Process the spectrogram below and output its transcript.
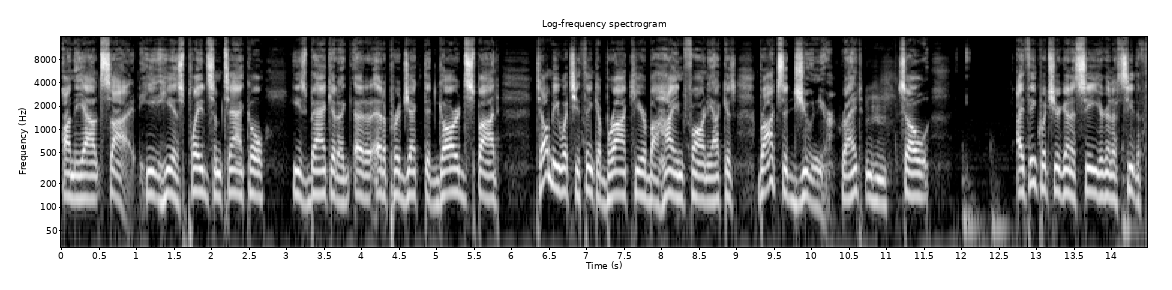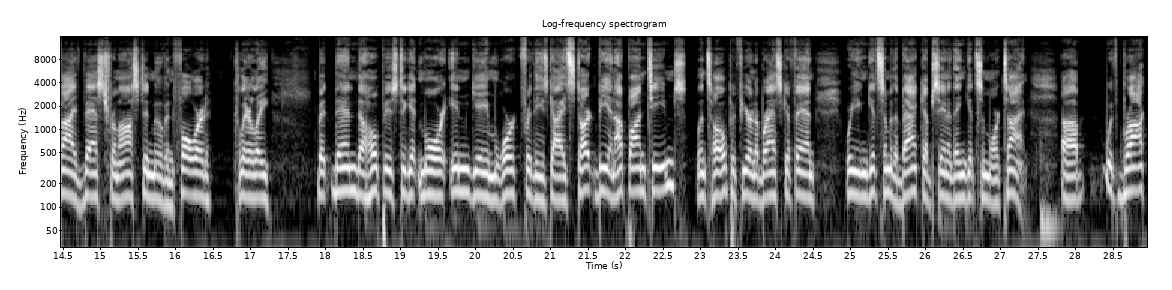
on the outside. He he has played some tackle. He's back at a at a, at a projected guard spot. Tell me what you think of Brock here behind Farniok, because Brock's a junior, right? Mm-hmm. So I think what you're going to see, you're going to see the five best from Austin moving forward, clearly. But then the hope is to get more in game work for these guys. Start being up on teams. Let's hope, if you're a Nebraska fan, where you can get some of the backups in and they can get some more time. Uh, with Brock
